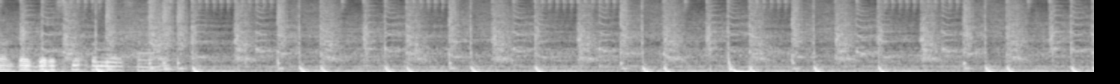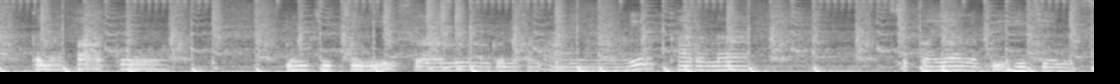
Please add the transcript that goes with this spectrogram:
sampai bersih pemirsa. Kenapa aku mencuci selalu menggunakan air yang mengalir? Karena supaya lebih higienis.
